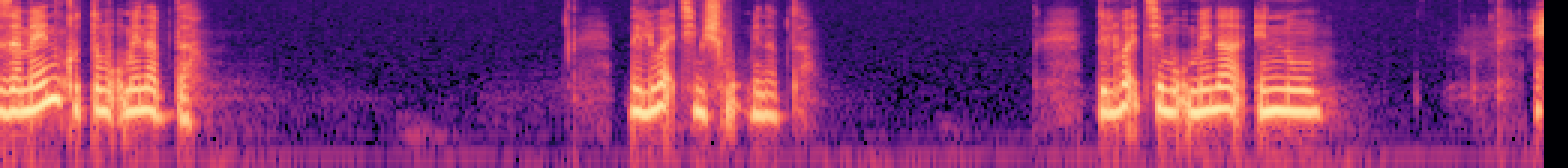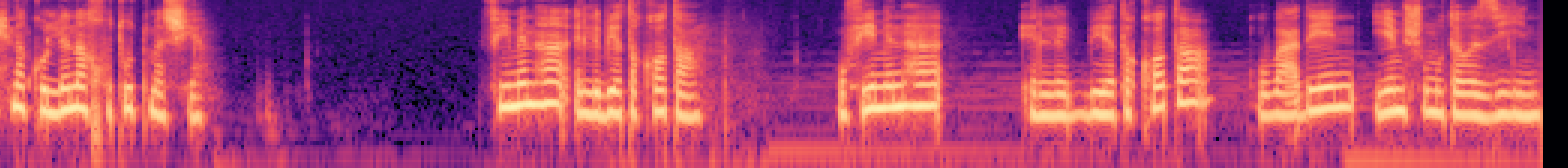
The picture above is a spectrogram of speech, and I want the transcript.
زمان كنت مؤمنة بده. دلوقتي مش مؤمنة بده. دلوقتي مؤمنة إنه إحنا كلنا خطوط ماشية. في منها اللي بيتقاطع وفي منها اللي بيتقاطع وبعدين يمشوا متوازيين.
